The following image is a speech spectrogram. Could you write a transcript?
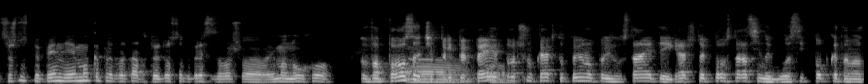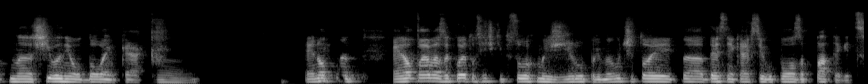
всъщност Пепе не е мъка пред вратата. Той доста добре се завършва. Има много хубав. Въпросът е, че при ПП е точно както примерно при останалите играчи, той просто трябва да си нагласи топката на, на шивания отдолен крак. Едно, едно време, за което всички псувахме Жиро, примерно, че той на десния крак си го ползва за патерица.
